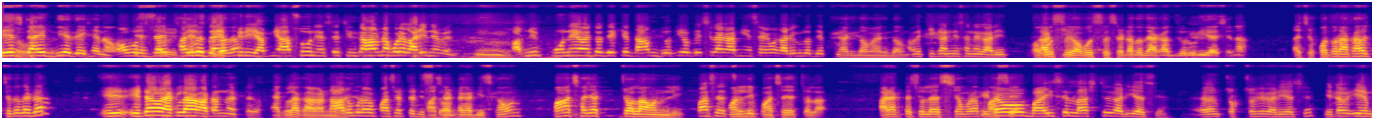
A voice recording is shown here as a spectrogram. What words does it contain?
টেস্ট ড্রাইভ দিয়ে দেখে নাও। টেস্ট ড্রাইভ থাকবে তো দাদা? ফ্রি আপনি আসুন এসে চিন্তা ভাবনা করে গাড়ি নেবেন। আপনি ফোনে হয়তো দেখে দাম যদিও বেশি লাগে আপনি এসে একবার গাড়িগুলো দেখুন। একদম একদম। আমাদের কি কন্ডিশনে গাড়ি অবশ্যই অবশ্যই সেটা তো দেখা জরুরি আছে না? আচ্ছা কত রাখা হচ্ছে দাদা এটা? এটাও এক লাখ আটান্ন হাজার টাকা। এক লাখ আটান্ন তার। উপর পাঁচ হাজার টাকা পাঁচ হাজার টাকা ডিসকাউন্ট পাঁচ হাজার চলা অনলি পাঁচ হাজার অনলি পাঁচ হাজার চলা। আর একটা চলে আসছে আমরা এটাও বাইশের লাস্টের গাড়ি আছে। একদম চকচকে গাড়ি আছে। এটাও এম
